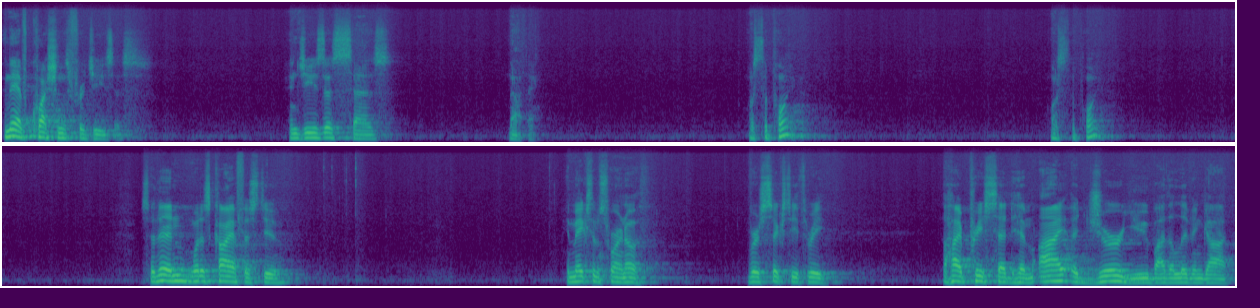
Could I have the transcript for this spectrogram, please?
And they have questions for Jesus. And Jesus says nothing. What's the point? What's the point? So then, what does Caiaphas do? He makes him swear an oath. Verse 63 The high priest said to him, I adjure you by the living God.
